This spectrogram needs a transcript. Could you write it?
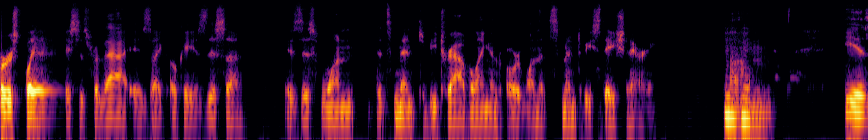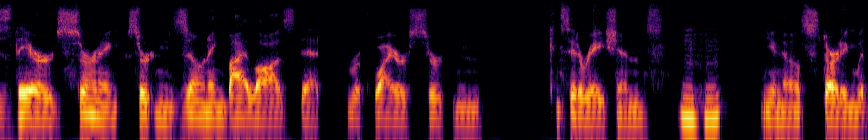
first places for that is like, okay, is this a is this one that's meant to be traveling and, or one that's meant to be stationary? Mhm. Um, is there certain certain zoning bylaws that require certain considerations? Mhm. you know starting with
